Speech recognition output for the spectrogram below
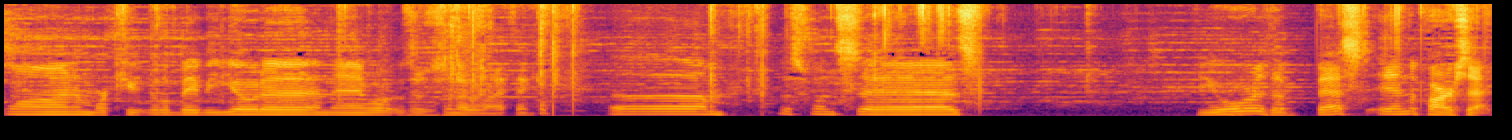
one, more cute little baby Yoda, and then was there's another one I think. Um, this one says, "You're the best in the parsec."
